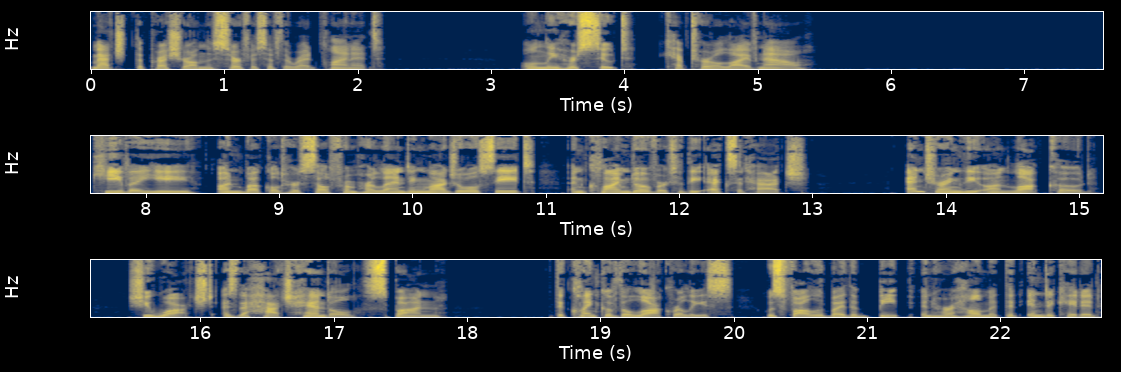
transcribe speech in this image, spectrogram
matched the pressure on the surface of the red planet. Only her suit kept her alive now. Kiva Yi unbuckled herself from her landing module seat and climbed over to the exit hatch. Entering the unlock code, she watched as the hatch handle spun. The clank of the lock release was followed by the beep in her helmet that indicated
